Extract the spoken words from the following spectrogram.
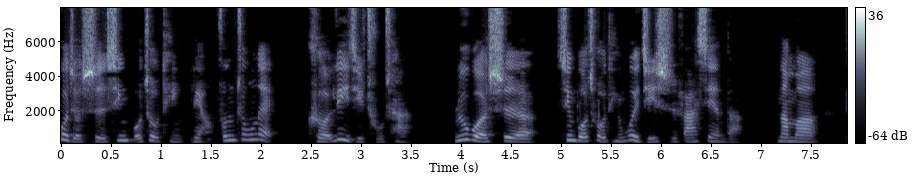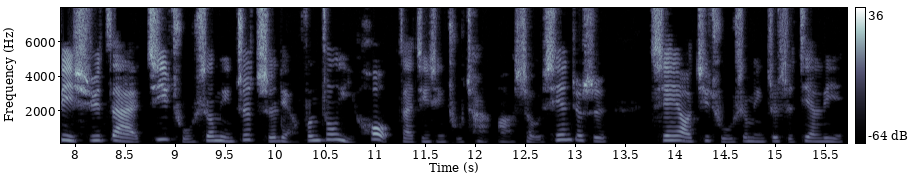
或者是心搏骤停两分钟内可立即除颤。如果是心搏骤停未及时发现的，那么。必须在基础生命支持两分钟以后再进行除颤啊！首先就是先要基础生命支持建立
